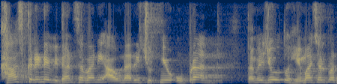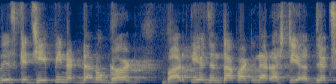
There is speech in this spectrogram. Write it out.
ખાસ કરીને વિધાનસભાની આવનારી ચૂંટણીઓ ઉપરાંત તમે જુઓ તો હિમાચલ પ્રદેશ કે જેપી નડ્ડાનો ગઢ ભારતીય જનતા પાર્ટીના રાષ્ટ્રીય અધ્યક્ષ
